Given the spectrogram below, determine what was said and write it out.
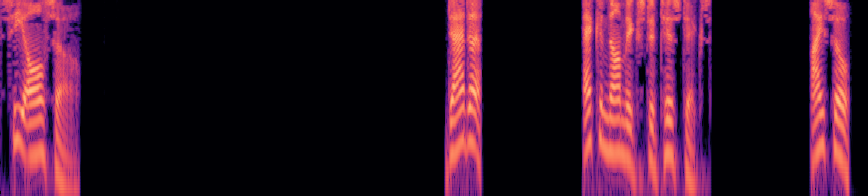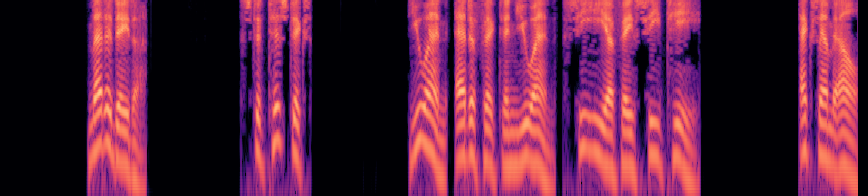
See also. Data. Economic statistics. ISO Metadata. Statistics. UN, EDIFACT and UN, CEFACT XML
